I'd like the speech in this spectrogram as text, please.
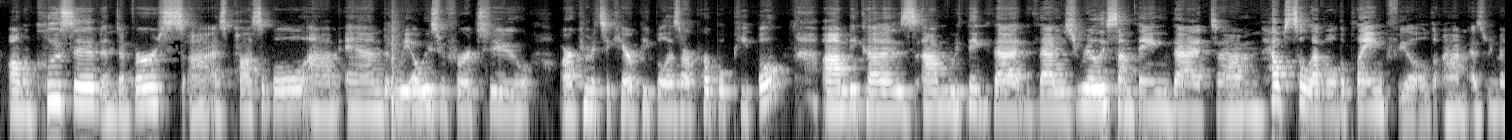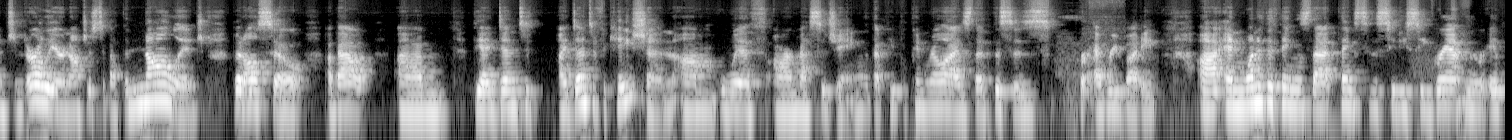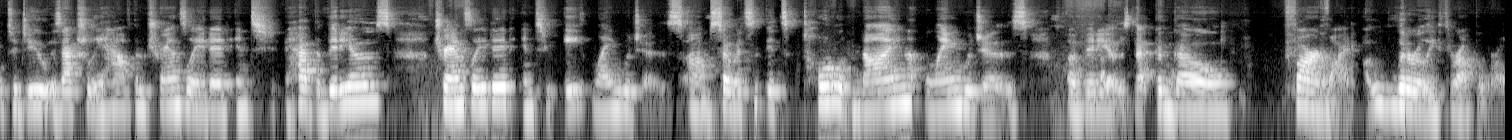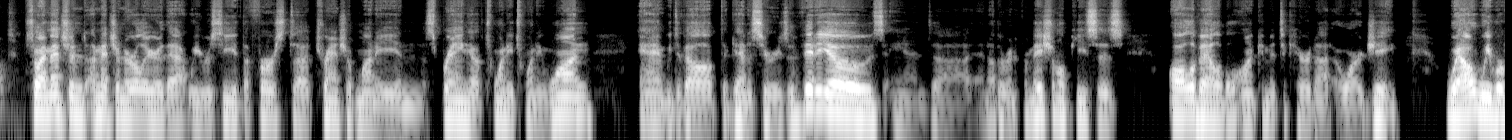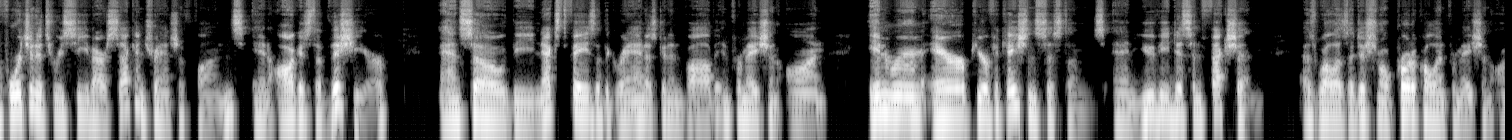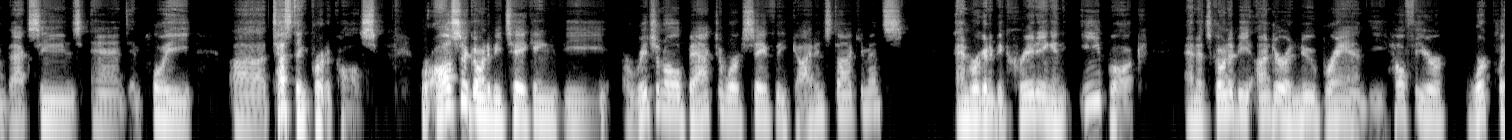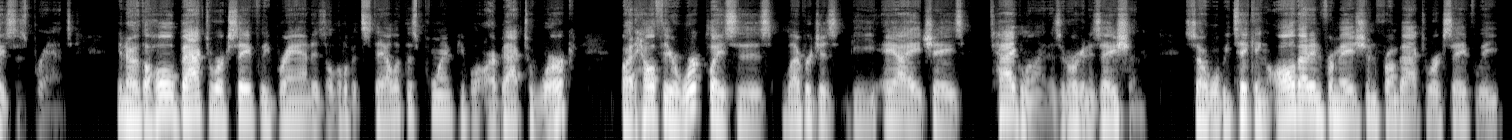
all inclusive and diverse uh, as possible. Um, and we always refer to our commit to care people as our purple people um, because um, we think that that is really something that um, helps to level the playing field, um, as we mentioned earlier, not just about the knowledge, but also about um, the identity identification um, with our messaging that people can realize that this is for everybody. Uh, and one of the things that, thanks to the CDC grant, we were able to do is actually have them translated into, have the videos translated into eight languages. Um, so it's it's total of nine languages of videos that can go far and wide, literally throughout the world. So I mentioned I mentioned earlier that we received the first uh, tranche of money in the spring of 2021, and we developed again a series of videos and uh, and other informational pieces, all available on committocare.org. Well, we were fortunate to receive our second tranche of funds in August of this year. And so the next phase of the grant is going to involve information on in room air purification systems and UV disinfection, as well as additional protocol information on vaccines and employee uh, testing protocols. We're also going to be taking the original Back to Work Safely guidance documents and we're going to be creating an ebook and it's going to be under a new brand, the Healthier Workplaces brand. You know, the whole Back to Work Safely brand is a little bit stale at this point. People are back to work, but Healthier Workplaces leverages the AIHA's tagline as an organization. So we'll be taking all that information from Back to Work Safely,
